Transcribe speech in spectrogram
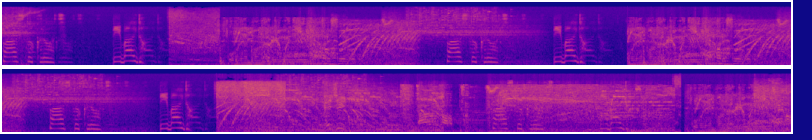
ファーストクローズ。ディバイドフ俺も仲間に入れろァーストクローズ。ディバイド俺も仲間に入れろァーストクローズ。ディバイド。変身ァーストクローズ。ディバイド。俺も仲間に入れろ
